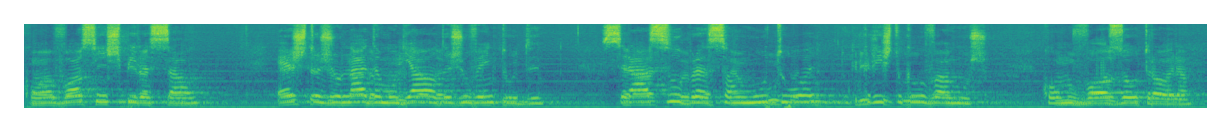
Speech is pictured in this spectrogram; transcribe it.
com a vossa inspiração, esta Jornada Mundial da Juventude será a celebração mútua do Cristo que levamos, como vós outrora.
